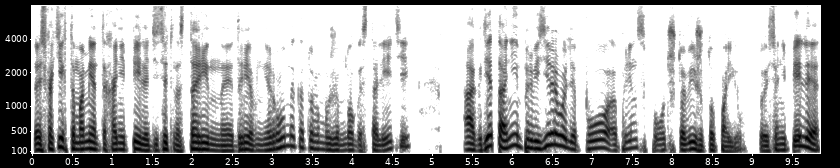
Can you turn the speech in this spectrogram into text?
То есть в каких-то моментах они пели действительно старинные древние руны, которым уже много столетий, а где-то они импровизировали по принципу «вот что вижу, то пою». То есть они пели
